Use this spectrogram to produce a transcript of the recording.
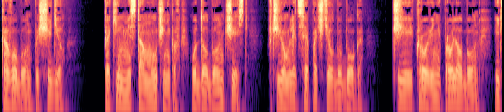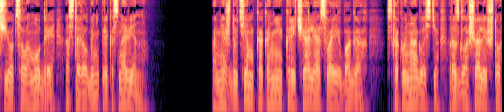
кого бы он пощадил? Каким местам мучеников отдал бы он честь, в чьем лице почтил бы Бога? чьей крови не пролил бы он и чье целомудрие оставил бы неприкосновенным. А между тем, как они кричали о своих богах, с какой наглостью разглашали, что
